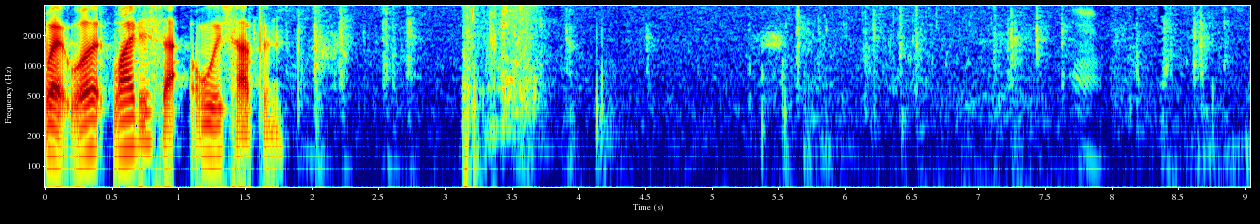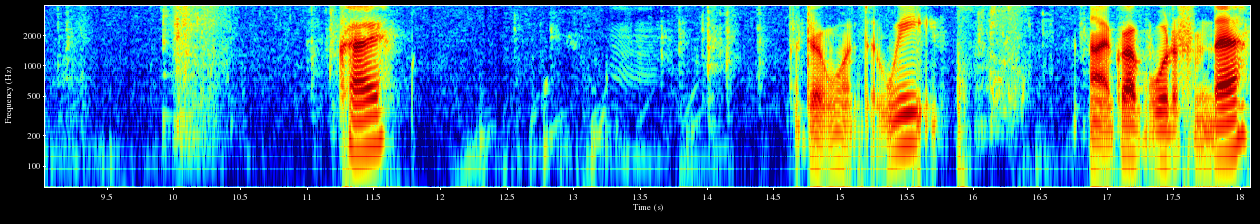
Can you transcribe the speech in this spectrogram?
wait what why does that always happen Okay. I don't want the wheat. I grab water from there.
